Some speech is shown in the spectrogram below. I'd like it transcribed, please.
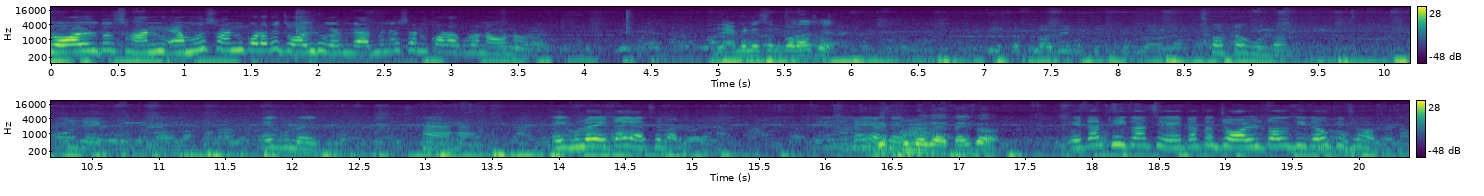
জল তো সান এমন স্নান করাবে জল ঢুকে ল্যামিনেশন করাগুলো নাও না ওটা ল্যামিনেশন করা আছে? ছোটগুলো। এগুলো। এগুলো হ্যাঁ হঁ এইগুলো এটাই আছে বাড়িতে। এটাই আছে ফুলে যায় তাই তো? এটা ঠিক আছে এটা তো জল টল দিলেও কিছু হবে না।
